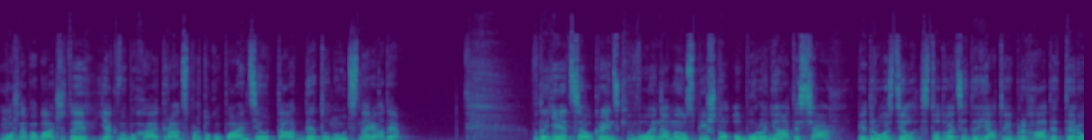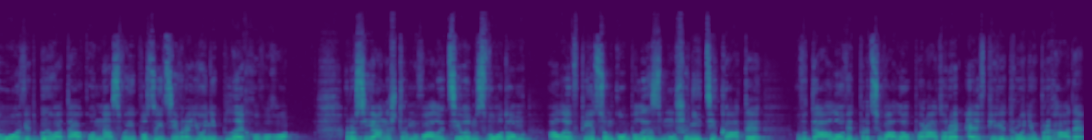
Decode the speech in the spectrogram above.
Можна побачити, як вибухає транспорт окупантів та детонують снаряди. Вдається українським воїнам успішно оборонятися. Підрозділ 129-ї бригади ТРО відбив атаку на свої позиції в районі Плехового. Росіяни штурмували цілим зводом, але в підсумку були змушені тікати. Вдало відпрацювали оператори FPV-дронів бригади.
